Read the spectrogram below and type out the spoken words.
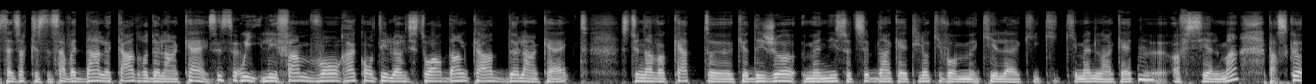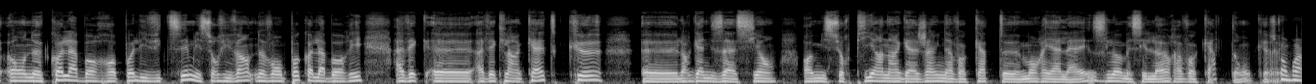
C'est-à-dire que ça va être dans le cadre de l'enquête. C'est ça. Oui, les femmes vont raconter leur histoire dans le cadre de l'enquête. C'est une avocate euh, qui a déjà mené ce type d'enquête-là, qui va qui est la, qui, qui, qui mène l'enquête Mm. euh, officiellement, parce que on ne collaborera pas. Les victimes, les survivantes ne vont pas collaborer avec euh, avec l'enquête que euh, l'organisation a mis sur pied en engageant une avocate euh, montréalaise. Là, mais c'est leur avocate, donc. euh, Je comprends.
